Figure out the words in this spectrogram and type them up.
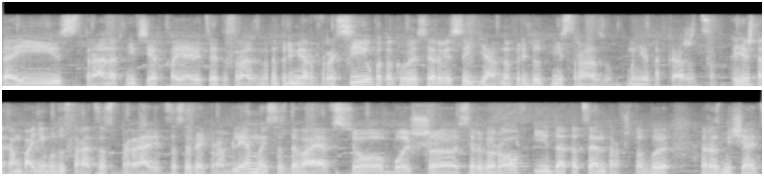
да и странах не всех появится это сразу. Например, в Россию потоковые сервисы явно придут не сразу, мне так кажется. Конечно, компании будут стараться справиться с этой проблемой, создавая все больше больше серверов и дата-центров, чтобы размещать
